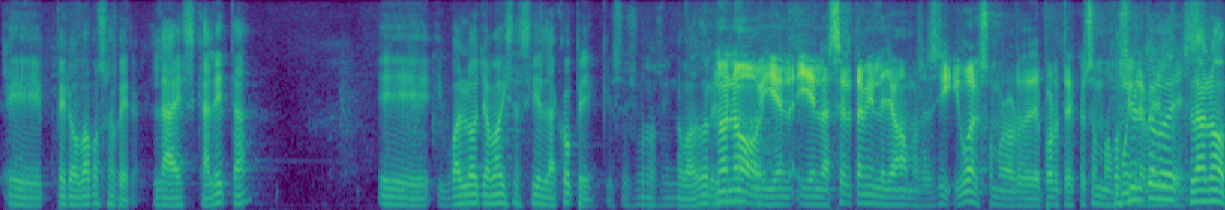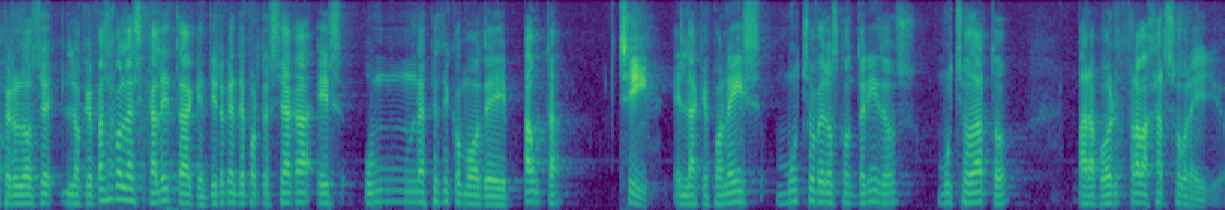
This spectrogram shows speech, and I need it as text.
eh, pero vamos a ver, la escaleta, eh, igual lo llamáis así en la COPE, que sois unos innovadores. No, no, y en, y en la SER también le llamamos así. Igual somos los de deportes, que somos muy rebeldes. claro, no, pero los de- lo que pasa con la escaleta, que entiendo que en deporte se haga, es una especie como de pauta Sí. en la que ponéis mucho de los contenidos, mucho dato, para poder trabajar sobre ello.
